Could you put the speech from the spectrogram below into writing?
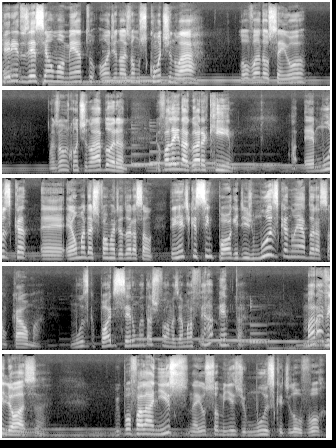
Queridos, esse é um momento onde nós vamos continuar louvando ao Senhor, nós vamos continuar adorando. Eu falei ainda agora que é, música é, é uma das formas de adoração. Tem gente que se empolga e diz: música não é adoração. Calma. Música pode ser uma das formas, é uma ferramenta maravilhosa. E por falar nisso, né, eu sou ministro de música, de louvor.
